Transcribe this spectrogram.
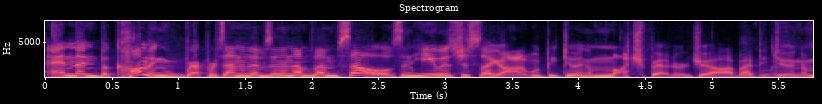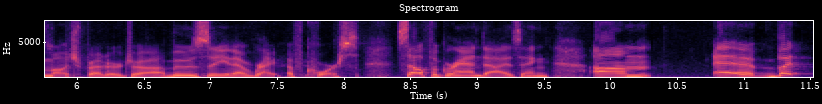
and then becoming representatives in and of themselves. And he was just like, oh, I would be doing a much better job. I'd be doing a much better job. It was, you know, right, of course, self-aggrandizing. Um, uh, but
